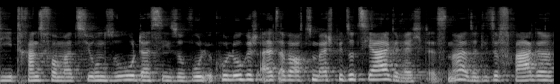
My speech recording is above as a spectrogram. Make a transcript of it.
die Transformation so, dass sie sowohl ökologisch als aber auch zum Beispiel sozial gerecht ist. Ne? Also diese Frage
